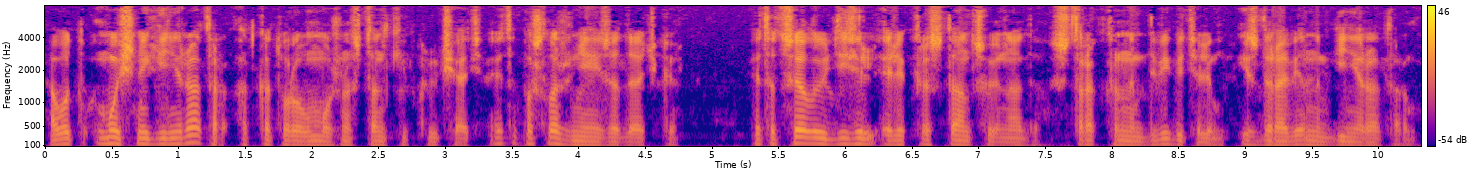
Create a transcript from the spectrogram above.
А вот мощный генератор, от которого можно станки включать, это посложнее задачка. Это целую дизель-электростанцию надо, с тракторным двигателем и здоровенным генератором.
